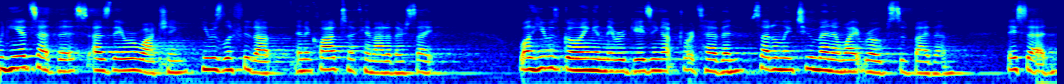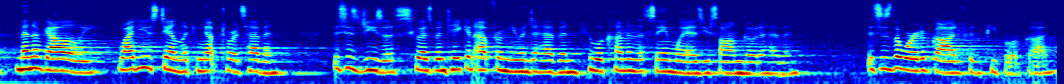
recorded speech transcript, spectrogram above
When he had said this, as they were watching, he was lifted up, and a cloud took him out of their sight. While he was going and they were gazing up towards heaven, suddenly two men in white robes stood by them. They said, Men of Galilee, why do you stand looking up towards heaven? This is Jesus, who has been taken up from you into heaven, who will come in the same way as you saw him go to heaven. This is the word of God for the people of God.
